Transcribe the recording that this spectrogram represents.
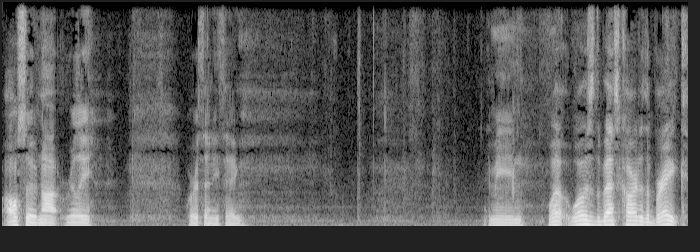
also not really worth anything. I mean, what what was the best card of the break?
